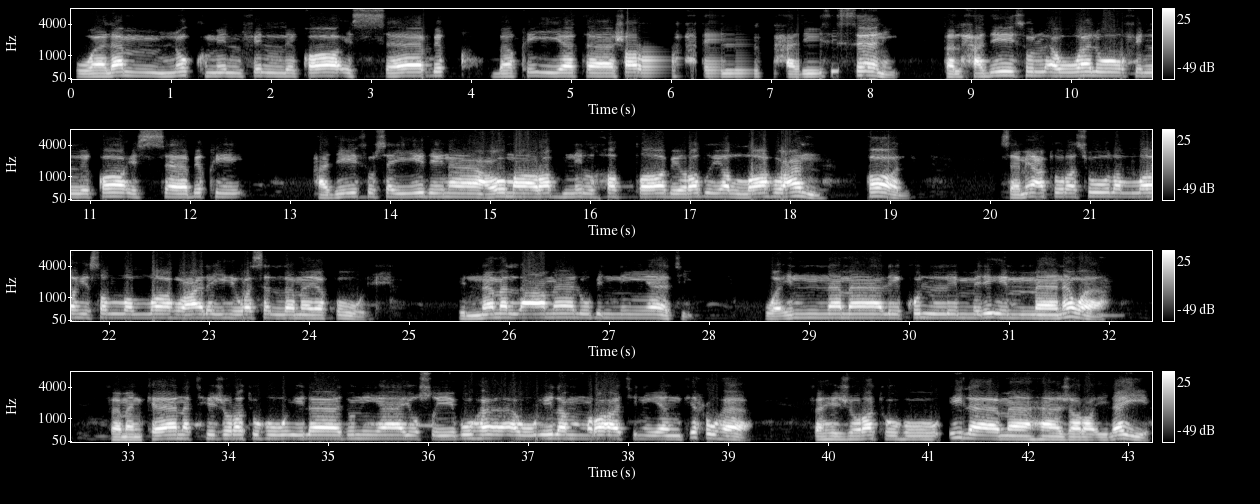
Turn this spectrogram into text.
ولم نكمل في اللقاء السابق بقية شرح الحديث الثاني. فالحديث الأول في اللقاء السابق حديث سيدنا عمر بن الخطاب رضي الله عنه قال سمعت رسول الله صلى الله عليه وسلم يقول إنما الأعمال بالنيات وإنما لكل امرئ ما نوى. فمن كانت هجرته إلى دنيا يصيبها أو إلى امرأة ينكحها فهجرته إلى ما هاجر إليه.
